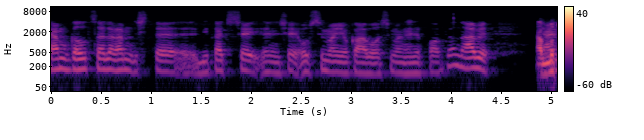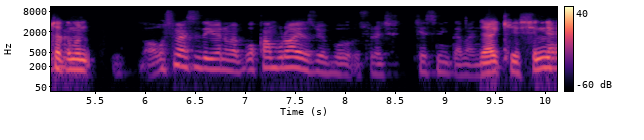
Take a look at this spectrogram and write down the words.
hem Galatasaray'lar hem işte birkaç şey yani şey Osimhen yok abi Osimhen gelir falan filan abi Ya Yani bu takımın Osimhen'siz de yönelemem. Okan Burak'a yazıyor bu süreç kesinlikle bence. ya Ya kesinlikle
